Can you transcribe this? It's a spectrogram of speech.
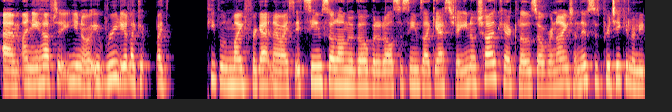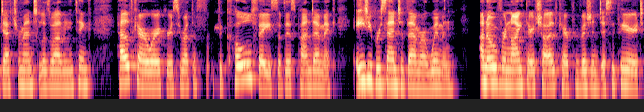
Um, and you have to, you know, it really like I, people might forget now. It seems so long ago, but it also seems like yesterday. You know, childcare closed overnight, and this was particularly detrimental as well. When you think healthcare workers who are at the the cold face of this pandemic, eighty percent of them are women, and overnight their childcare provision disappeared.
